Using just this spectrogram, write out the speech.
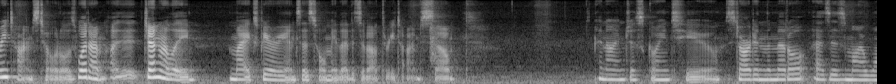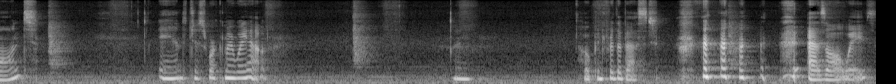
three times total is what I'm uh, generally my experience has told me that it's about three times. So, and I'm just going to start in the middle as is my want and just work my way out. And hoping for the best, as always.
